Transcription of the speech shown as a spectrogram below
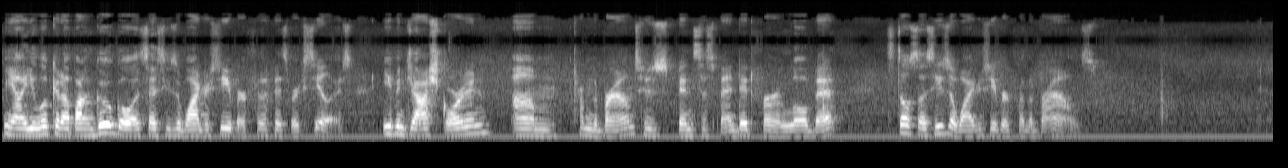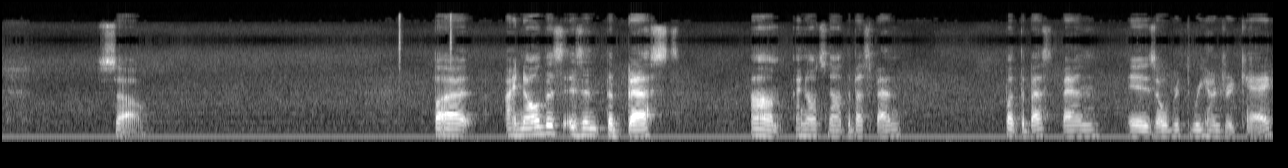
you know you look it up on Google, it says he's a wide receiver for the Pittsburgh Steelers. Even Josh Gordon um, from the Browns, who's been suspended for a little bit, still says he's a wide receiver for the Browns. So, but I know this isn't the best. Um, I know it's not the best Ben, but the best Ben is over 300k.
